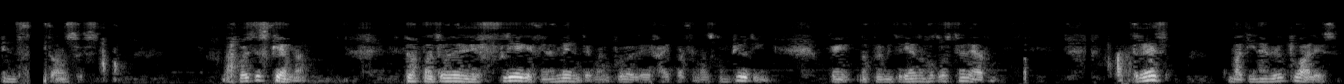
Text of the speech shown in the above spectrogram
Entonces, bajo este esquema, los patrones de despliegue finalmente, por ejemplo el de High Performance Computing, que nos permitiría a nosotros tener tres máquinas virtuales,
